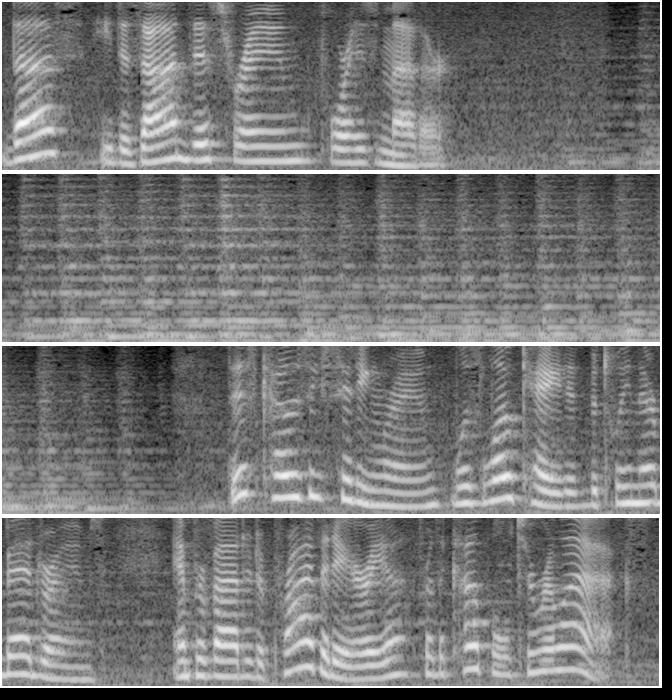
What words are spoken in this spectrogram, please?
Thus, he designed this room for his mother. This cozy sitting room was located between their bedrooms and provided a private area for the couple to relax.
